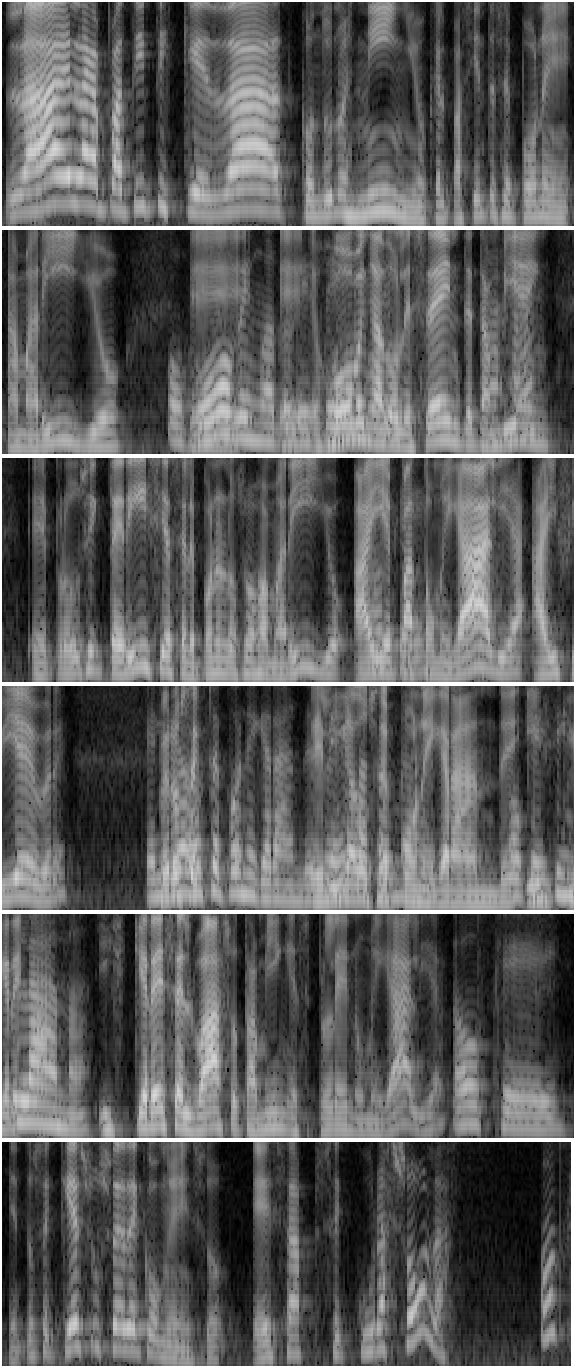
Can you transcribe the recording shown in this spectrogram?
La A es la hepatitis que da cuando uno es niño, que el paciente se pone amarillo. O joven o eh, adolescente. joven, adolescente también. Eh, produce ictericia, se le ponen los ojos amarillos. Hay hepatomegalia, hay fiebre. El Pero hígado se- se, pone grande. El hígado se pone grande. Y se inflama. Y crece el vaso también, esplenomegalia. Ok, Entonces, ¿qué sucede con eso? Esa se cura sola. Ok.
